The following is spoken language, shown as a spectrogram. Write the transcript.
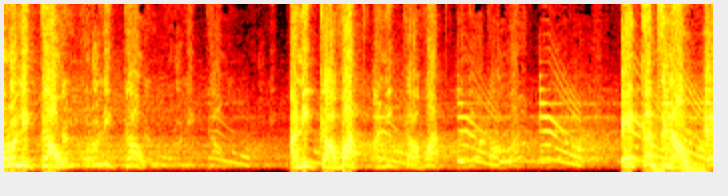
Pattan Koroli गाव कोरोली गाव. आणि गावात आणि गावात एकच नाव.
